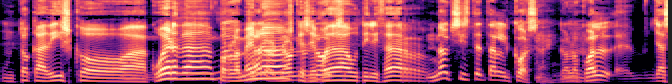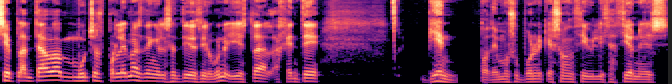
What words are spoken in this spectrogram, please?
un tocadisco a cuerda, por No, lo claro, menos, no, que no, se no pueda utilizar. No existe tal cosa, con lo Mm. cual eh, ya se planteaban muchos problemas en el sentido de decir, bueno, y esta la gente, bien, podemos suponer que son civilizaciones,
